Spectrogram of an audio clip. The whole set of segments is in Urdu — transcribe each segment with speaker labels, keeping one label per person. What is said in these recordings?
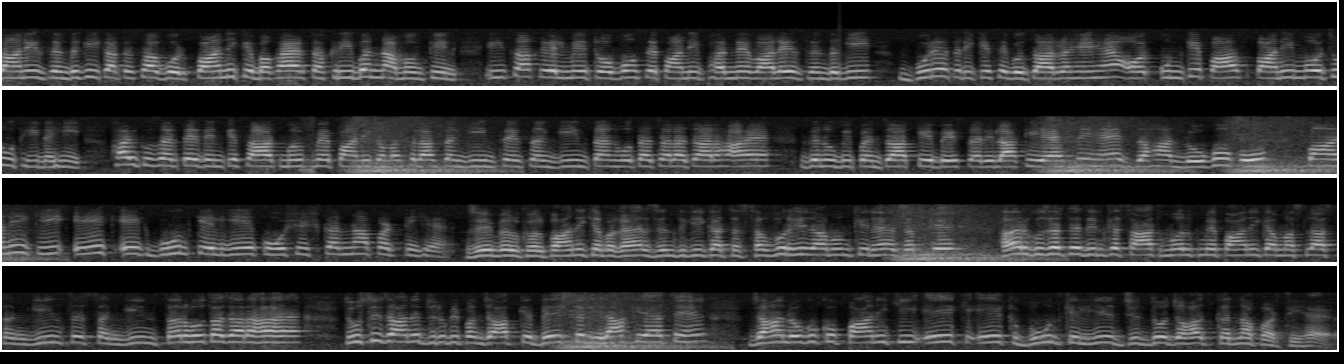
Speaker 1: انسانی زندگی کا تصور پانی کے بغیر تقریباً ناممکن۔ عیسا خیل میں ٹوبوں سے پانی بھرنے والے زندگی برے طریقے سے گزار رہے ہیں اور ان کے پاس پانی موجود ہی نہیں۔ ہر گزرتے دن کے ساتھ ملک میں پانی کا مسئلہ سنگین سے سنگین تن ہوتا چلا جا رہا ہے۔ جنوبی پنجاب کے بیشتر علاقے ایسے ہیں جہاں لوگوں کو پانی کی ایک ایک بوند کے لیے کوشش کرنا پڑتی ہے۔
Speaker 2: جی بالکل، پانی کے بغیر زندگی کا تصور ہی ناممکن ہے، جبکہ ہر گزرتے دن کے ساتھ ملک میں پانی کا مسئلہ سنگین سے سنگین تر ہوتا جا رہا ہے۔ دوسری جانب، جنوبی پنجاب کے بیشتر علاقے ایسے ہیں جہاں لوگوں کو پانی کی ایک ایک بوند کے لیے جد و جہد کرنا پڑتی ہے۔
